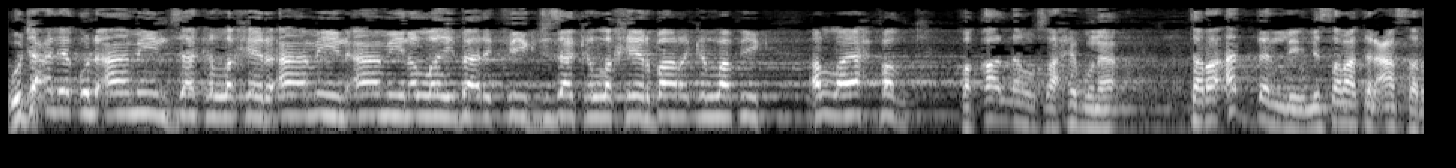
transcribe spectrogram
وجعل يقول آمين جزاك الله خير آمين آمين الله يبارك فيك جزاك الله خير بارك الله فيك الله يحفظك. فقال له صاحبنا ترى أذن لصلاة العصر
